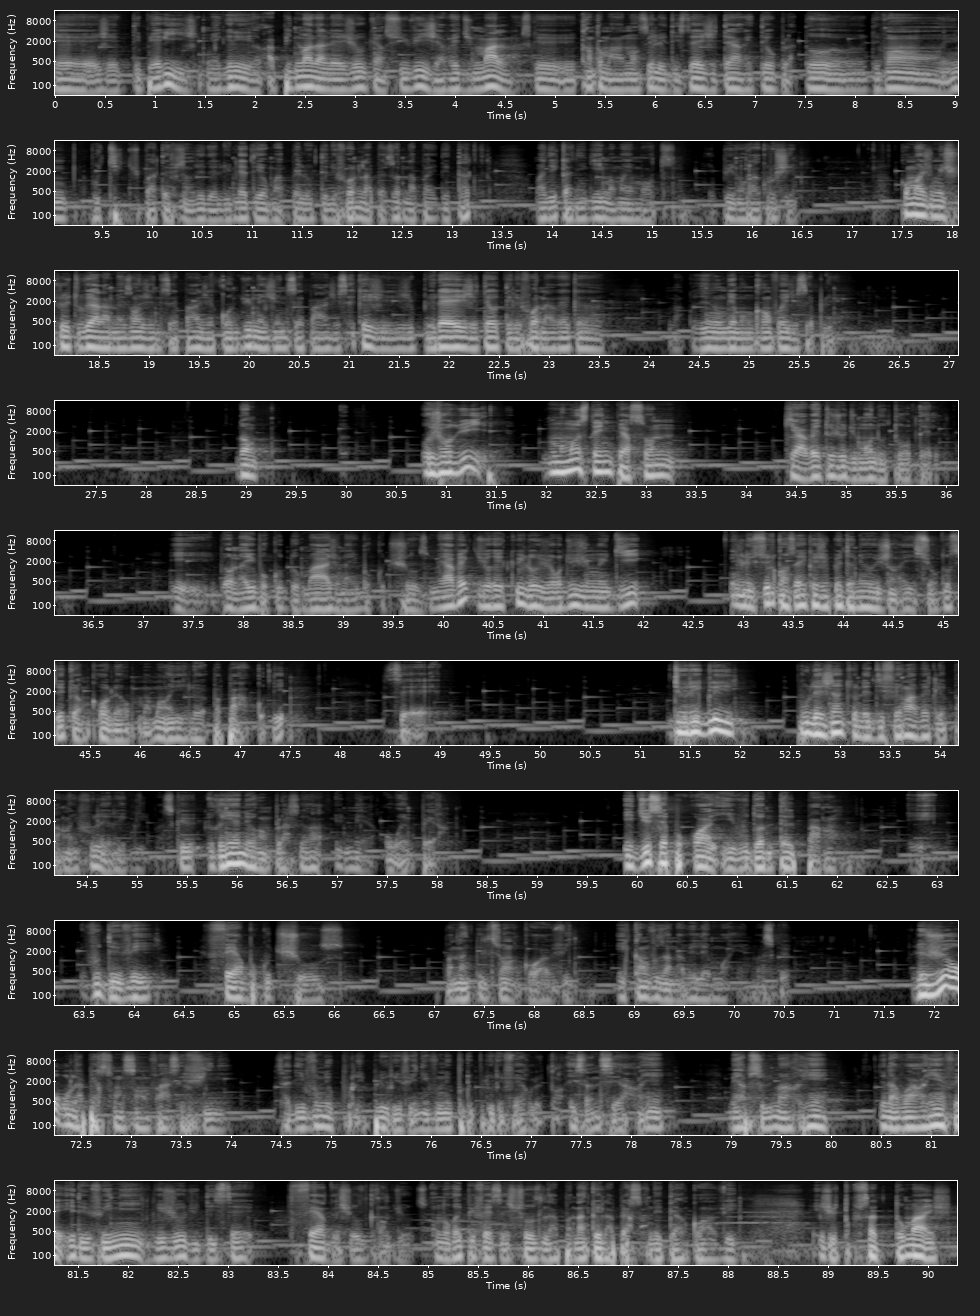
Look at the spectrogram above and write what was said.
j'ai dépéri, j'ai maigri rapidement dans les jours qui ont suivi. J'avais du mal parce que quand on m'a annoncé le décès, j'étais arrêté au plateau euh, devant une boutique. Je partais changer des lunettes et on m'appelle au téléphone. La personne n'a pas été tacte. On m'a dit Kanigi, maman est morte. Et puis ils ont raccroché. Comment je me suis retrouvé à la maison, je ne sais pas. J'ai conduit, mais je ne sais pas. Je sais que je, pleurais. J'étais au téléphone avec euh, ma cousine ou bien mon grand frère, je ne sais plus. Donc, Aujourd'hui, maman, c'était une personne qui avait toujours du monde autour d'elle. Et on a eu beaucoup de dommages, on a eu beaucoup de choses. Mais avec du recul aujourd'hui, je me dis, le seul conseil que je peux donner aux gens, et surtout ceux qui ont encore leur maman et leur papa à côté, c'est de régler. Pour les gens qui ont des différends avec les parents, il faut les régler. Parce que rien ne remplacera une mère ou un père. Et Dieu sait pourquoi il vous donne tel parent. Et vous devez faire beaucoup de choses pendant qu'ils sont encore à vie et quand vous en avez les moyens. Parce que le jour où la personne s'en va, c'est fini. C'est-à-dire vous ne pourrez plus revenir, vous ne pourrez plus refaire le temps. Et ça ne sert à rien, mais absolument rien, de n'avoir rien fait et de venir le jour du décès faire des choses grandioses. On aurait pu faire ces choses-là pendant que la personne était encore en vie. Et je trouve ça dommage.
